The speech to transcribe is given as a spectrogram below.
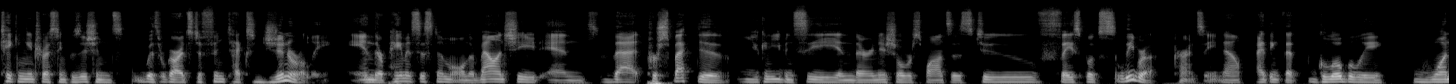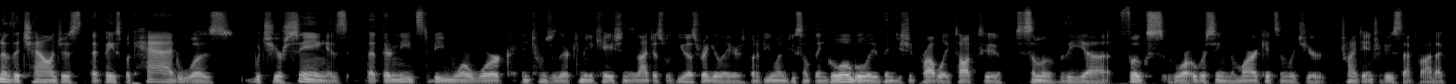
taking interesting positions with regards to fintechs generally in their payment system on their balance sheet and that perspective you can even see in their initial responses to Facebook's Libra currency. Now, I think that globally one of the challenges that Facebook had was, which you're seeing, is that there needs to be more work in terms of their communications, not just with US regulators, but if you want to do something globally, then you should probably talk to, to some of the uh, folks who are overseeing the markets in which you're trying to introduce that product.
